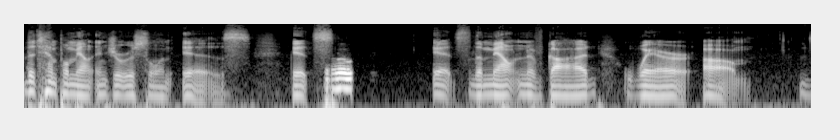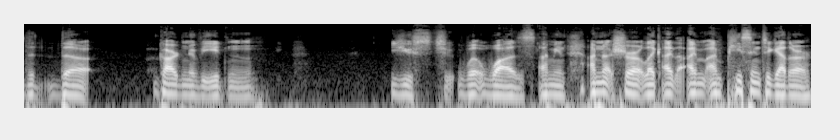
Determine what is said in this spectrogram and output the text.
the Temple Mount in Jerusalem is. It's oh. it's the mountain of God where um, the the Garden of Eden, used to was. I mean, I'm not sure. Like I, I'm I'm piecing together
